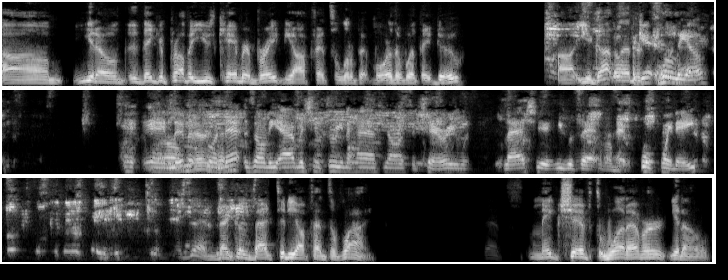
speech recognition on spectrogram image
Um, you know they could probably use Cameron Brate in the offense a little bit more than what they do. Uh, you got Don't Leonard Julio. And, and Oh, Leonard. Fournette is only averaging three and a half yards a carry. When last year he was at, at 4.8. Again, that goes back to the offensive line. That's makeshift, whatever, you know,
